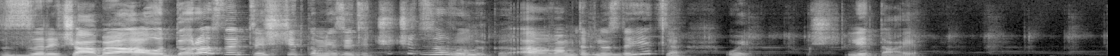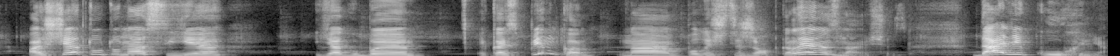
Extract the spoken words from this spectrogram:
з речами, а от дорослим ця щітка, мені здається, чуть-чуть завелика. А вам так не здається? Ой, літає. А ще тут у нас є якби якась пінка на поличці жабки, але я не знаю зараз. Далі кухня.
